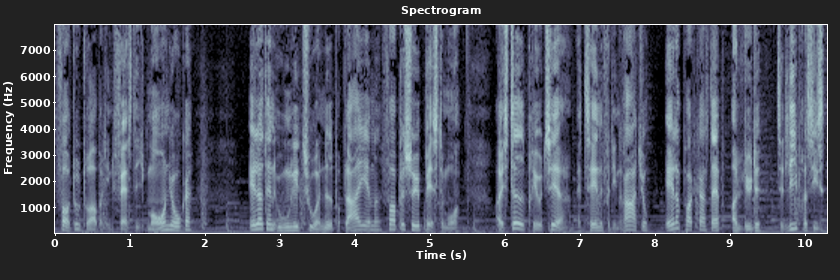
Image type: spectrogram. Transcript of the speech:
for at du dropper din faste morgenyoga, eller den ugenlige tur ned på plejehjemmet for at besøge bedstemor, og i stedet prioriterer at tænde for din radio eller podcast-app og lytte til lige præcis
